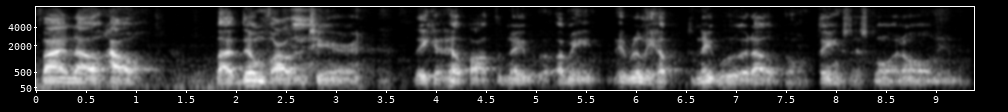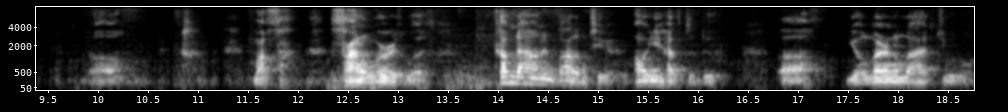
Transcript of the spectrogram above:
find out how by them volunteering they can help out the neighbor. I mean, it really helped the neighborhood out on things that's going on. And uh, my fi- final words was, come down and volunteer. All you have to do. Uh, you'll learn a lot. You'll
